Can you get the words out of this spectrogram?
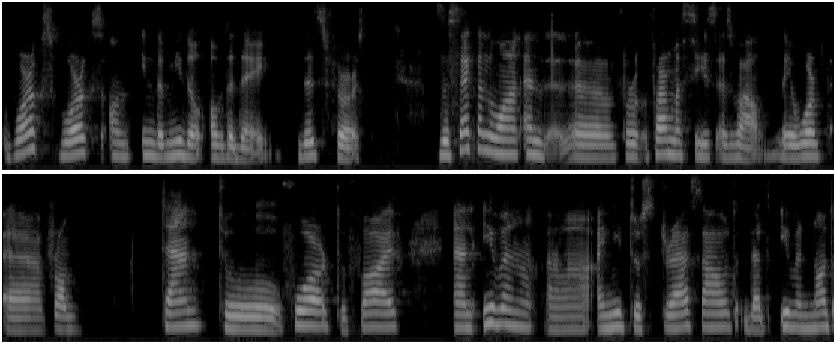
works works on in the middle of the day. That's first. The second one and uh, for pharmacies as well. They worked uh, from 10 to 4 to 5 and even uh, i need to stress out that even not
